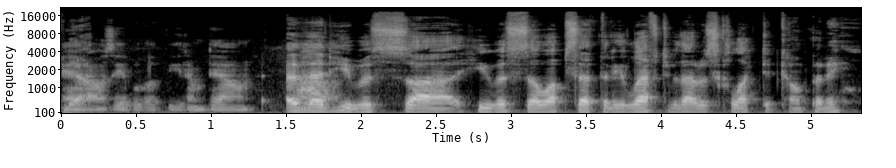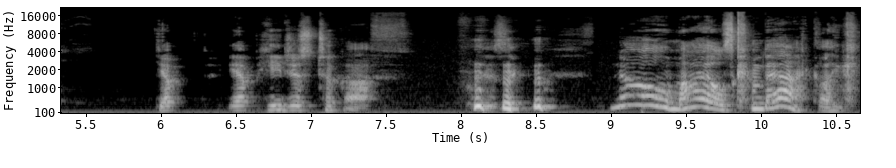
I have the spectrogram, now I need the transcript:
and Yeah. I was able to beat him down. And then Ah. he was uh, he was so upset that he left without his collected company. Yep, yep. He just took off. Like, "No, Miles, come back!" Like,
